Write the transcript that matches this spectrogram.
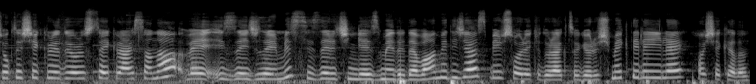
Çok teşekkür ediyoruz tekrar sana ve izleyicilerimiz sizler için gezmeye de devam edeceğiz. Bir sonraki durakta görüşmek dileğiyle. Hoşçakalın.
